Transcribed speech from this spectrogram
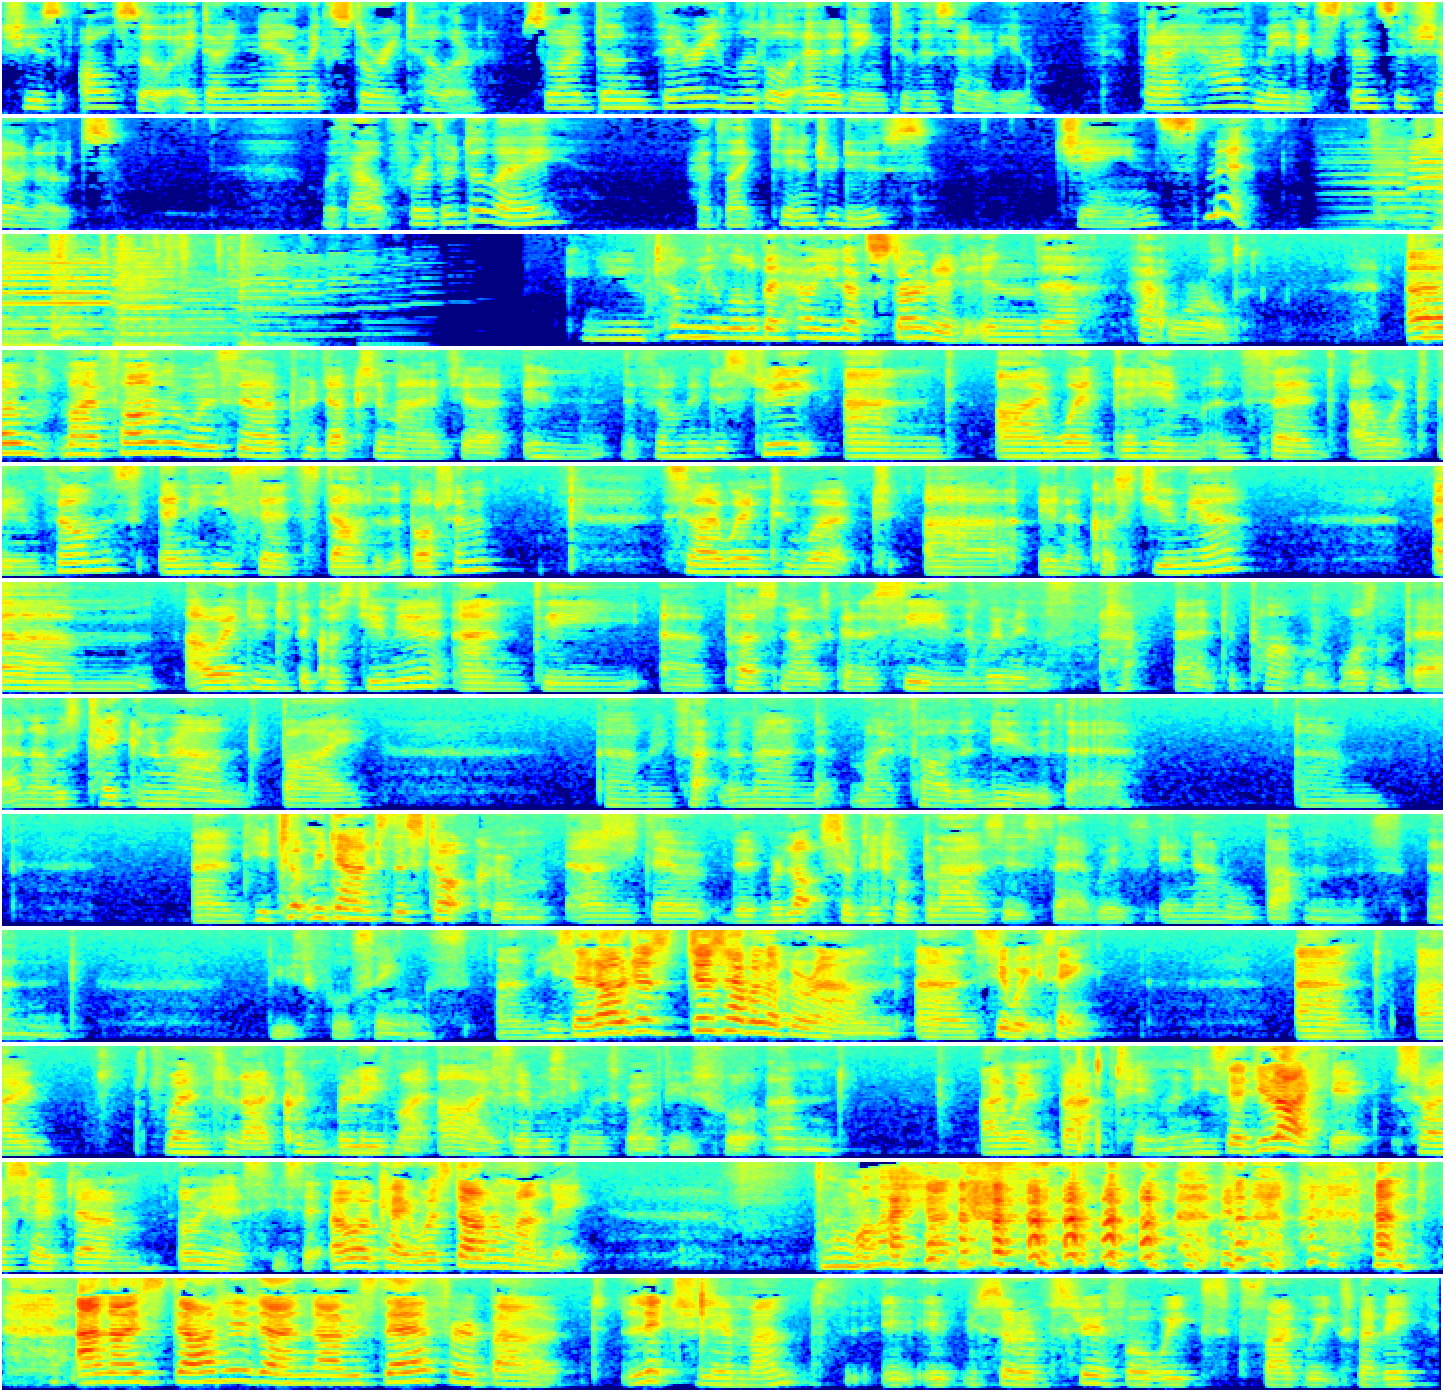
She is also a dynamic storyteller, so I've done very little editing to this interview, but I have made extensive show notes. Without further delay, I'd like to introduce Jane Smith. Can you tell me a little bit how you got started in the hat world? Um, my father was a production manager in the film industry, and I went to him and said, I want to be in films. And he said, start at the bottom. So I went and worked uh, in a costumier. Um, I went into the costumier, and the uh, person I was going to see in the women's uh, department wasn't there. And I was taken around by, um, in fact, the man that my father knew there. Um, and he took me down to the stockroom, and there there were lots of little blouses there with enamel buttons and beautiful things. And he said, "Oh, just just have a look around and see what you think." And I went, and I couldn't believe my eyes. Everything was very beautiful, and I went back to him, and he said, "You like it?" So I said, um, "Oh yes." He said, "Oh, okay. We'll start on Monday." Oh my! and, and I started, and I was there for about literally a month. It, it, sort of three or four weeks, five weeks maybe.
